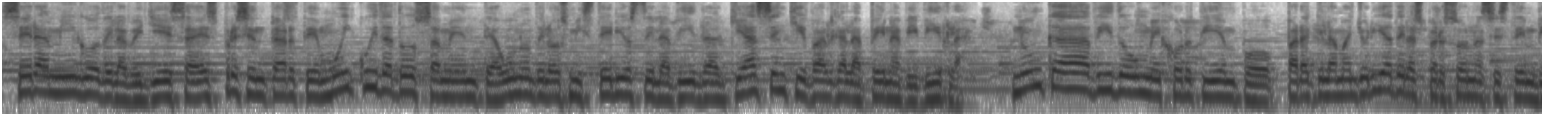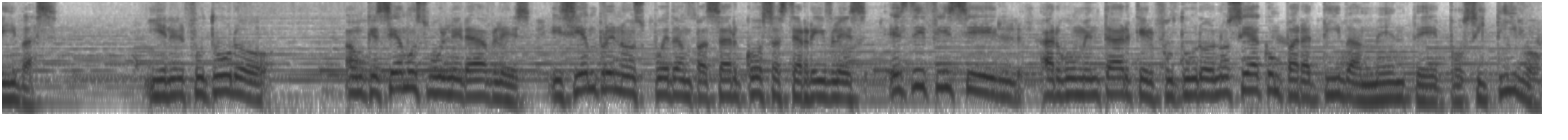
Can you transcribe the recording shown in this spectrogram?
ser amigo de la belleza es presentarte muy cuidadosamente a uno de los misterios de la vida que hacen que valga la pena vivirla. Nunca ha habido un mejor tiempo para que la mayoría de las personas estén vivas. Y en el futuro, aunque seamos vulnerables y siempre nos puedan pasar cosas terribles, es difícil argumentar que el futuro no sea comparativamente positivo.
